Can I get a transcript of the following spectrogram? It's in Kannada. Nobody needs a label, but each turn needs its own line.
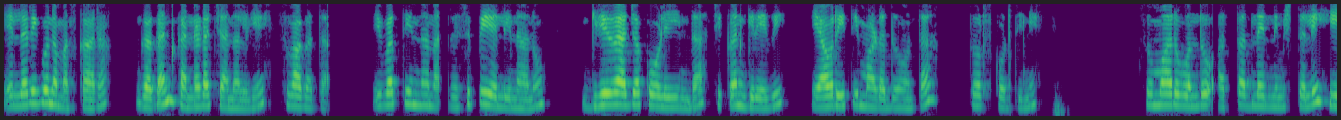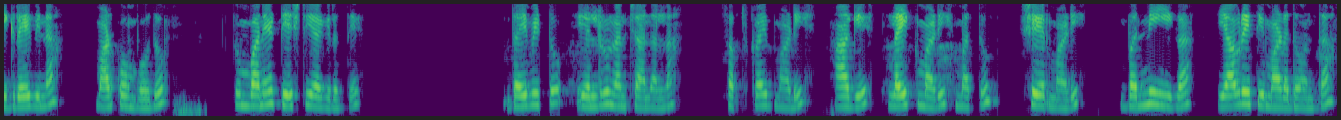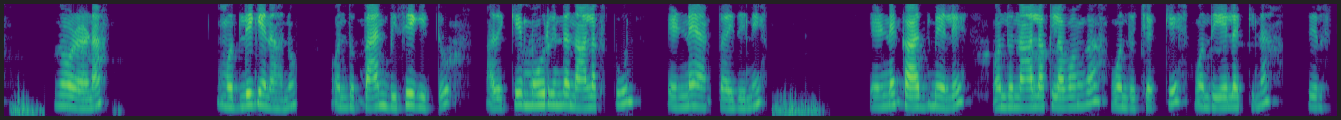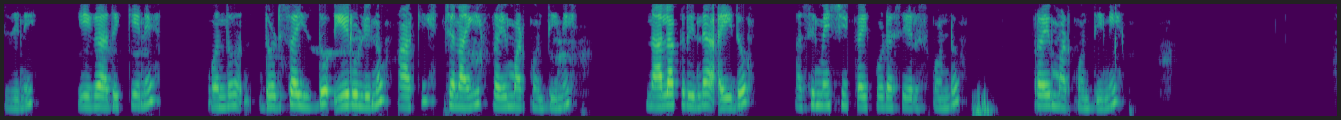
ಎಲ್ಲರಿಗೂ ನಮಸ್ಕಾರ. ಗಗನ್ ಕನ್ನಡ ಚಾನಲ್ಗೆ ಸ್ವಾಗತ. ಇವತ್ತಿನ ನ, ರೆಸಿಪಿಯಲ್ಲಿ ನಾನು ಗಿರಿರಾಜ ಕೋಳಿಯಿಂದ ಚಿಕನ್ ಗ್ರೇವಿ ಯಾವ ರೀತಿ ಮಾಡೋದು ಅಂತ ತೋರಿಸ್ಕೊಡ್ತೀನಿ. ಸುಮಾರು ಒಂದು ಹತ್ತು ಹದಿನೈದು ನಿಮಿಷದಲ್ಲಿ ಈ ಗ್ರೇವಿನ ಮಾಡ್ಕೊಬೋದು. ತುಂಬಾ ಟೇಸ್ಟಿಯಾಗಿರುತ್ತೆ. ದಯವಿಟ್ಟು ಎಲ್ಲರೂ ನನ್ನ ಚಾನಲ್ನ ಸಬ್ಸ್ಕ್ರೈಬ್ ಮಾಡಿ, ಹಾಗೆ ಲೈಕ್ ಮಾಡಿ ಮತ್ತು ಶೇರ್ ಮಾಡಿ. ಬನ್ನಿ ಈಗ ಯಾವ ರೀತಿ ಮಾಡೋದು ಅಂತ ನೋಡೋಣ. ಮೊದಲಿಗೆ ನಾನು ಒಂದು ಪ್ಯಾನ್ ಬಿಸಿಗಿಟ್ಟು ಅದಕ್ಕೆ ಮೂರರಿಂದ ನಾಲ್ಕು ಸ್ಪೂನ್ ಎಣ್ಣೆ ಹಾಕ್ತಾಯಿದ್ದೀನಿ ಎಣ್ಣೆ ಕಾದ್ಮೇಲೆ ಒಂದು ನಾಲ್ಕು ಲವಂಗ, ಒಂದು ಚಕ್ಕೆ, ಒಂದು ಏಲಕ್ಕಿನ ಸೇರಿಸ್ತಿದ್ದೀನಿ. ಈಗ ಅದಕ್ಕೇ ಒಂದು ದೊಡ್ಡ ಸೈಜ್ದು ಈರುಳ್ಳಿನೂ ಹಾಕಿ ಚೆನ್ನಾಗಿ ಫ್ರೈ ಮಾಡ್ಕೊತೀನಿ. ನಾಲ್ಕರಿಂದ ಐದು ಹಸಿಮೆಣ್ಸಿನ್ಕಾಯಿ ಕೂಡ ಸೇರಿಸ್ಕೊಂಡು ಫ್ರೈ ಮಾಡ್ಕೊತೀನಿ.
